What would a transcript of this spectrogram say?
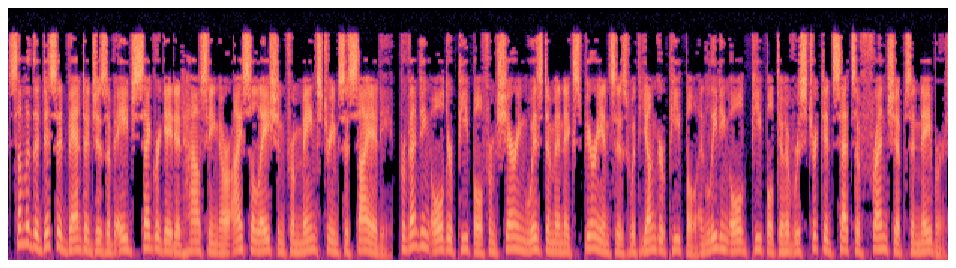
Some of the disadvantages of age-segregated housing are isolation from mainstream society, preventing older people from sharing wisdom and experiences with younger people and leading old people to have restricted sets of friendships and neighbors.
